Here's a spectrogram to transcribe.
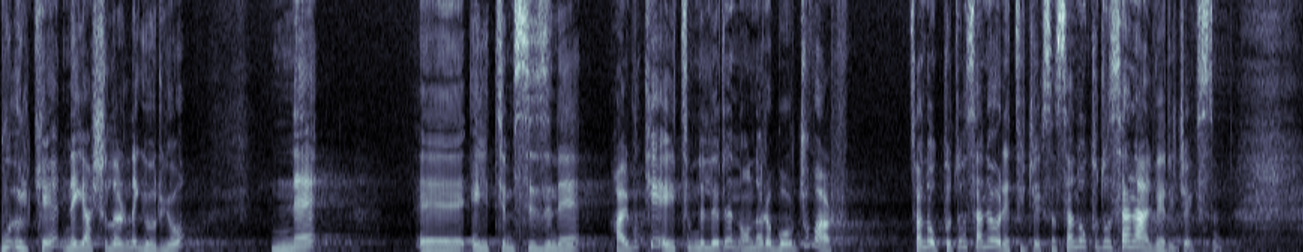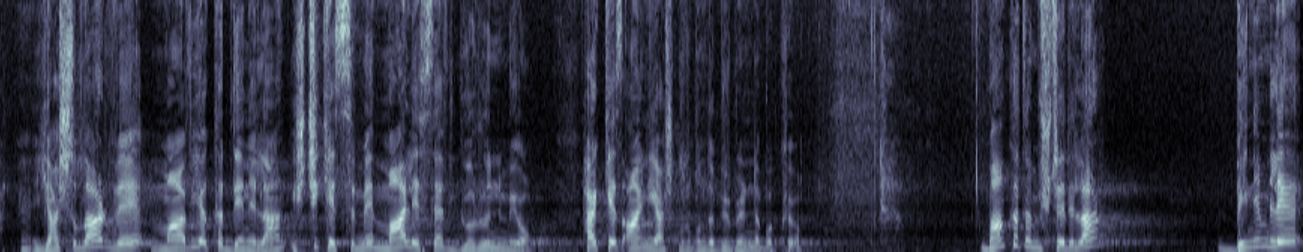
Bu ülke ne yaşlılarını görüyor, ne e, eğitimsizini. Halbuki eğitimlilerin onlara borcu var. Sen okudun, sen öğreteceksin. Sen okudun, sen el vereceksin. E, Yaşlılar ve mavi yaka denilen işçi kesimi maalesef görünmüyor. Herkes aynı yaş grubunda birbirine bakıyor. Bankada müşteriler benimle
